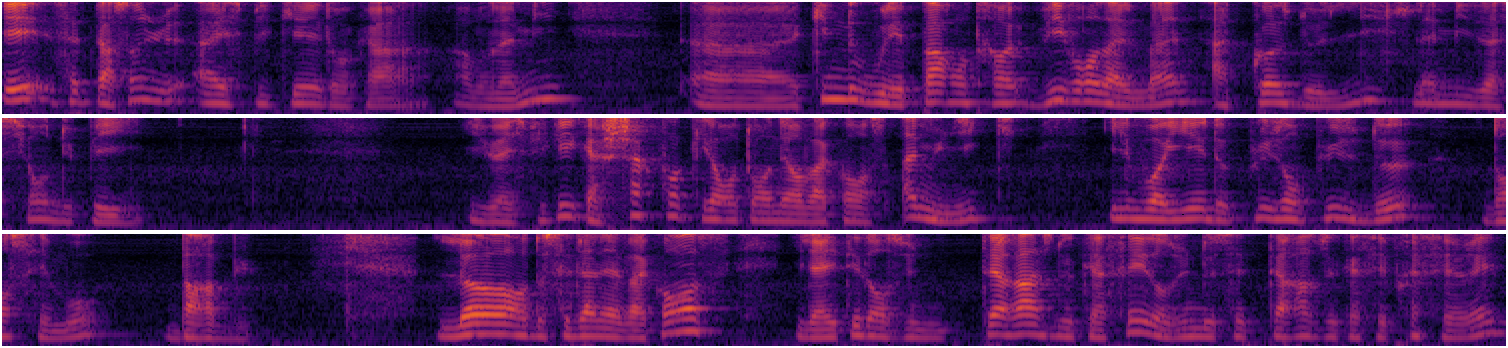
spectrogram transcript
Et cette personne a expliqué donc à mon ami qu'il ne voulait pas rentrer vivre en Allemagne à cause de l'islamisation du pays. Il lui a expliqué qu'à chaque fois qu'il retournait en vacances à Munich, il voyait de plus en plus de, dans ses mots, barbus. Lors de ses dernières vacances, il a été dans une terrasse de café, dans une de ses terrasses de café préférées,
